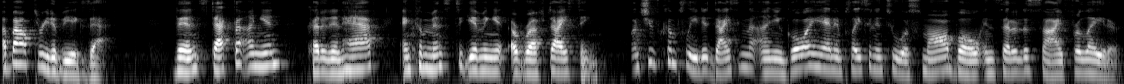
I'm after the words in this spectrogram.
about three to be exact. Then stack the onion, cut it in half, and commence to giving it a rough dicing. Once you've completed dicing the onion, go ahead and place it into a small bowl and set it aside for later.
